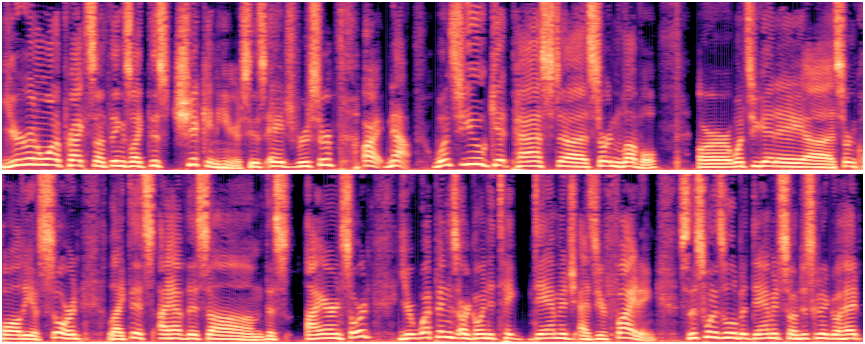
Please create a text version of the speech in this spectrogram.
You're going to want to practice on things like this chicken here. See this aged rooster? All right. Now, once you get past a certain level, or once you get a uh, certain quality of sword like this, I have this um this iron sword. Your weapons are going to take damage as you're fighting. So this one is a little bit damaged, so I'm just going to go ahead,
